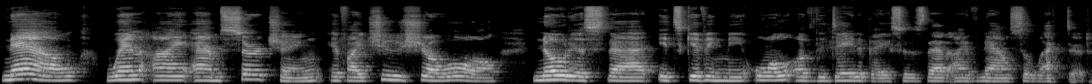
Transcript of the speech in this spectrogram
Now, when I am searching, if I choose Show All, notice that it's giving me all of the databases that I've now selected.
